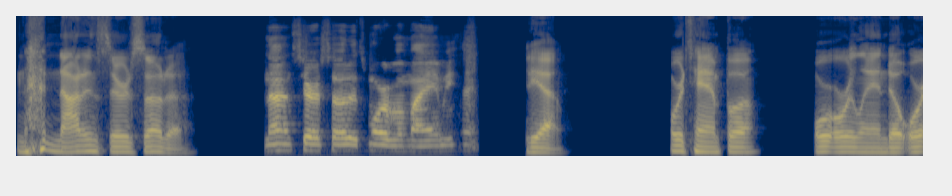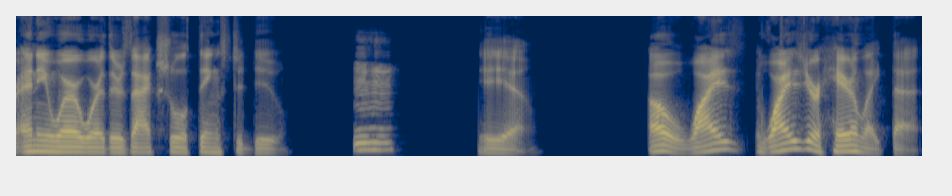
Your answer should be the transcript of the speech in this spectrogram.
Not in Sarasota. Not in Sarasota. It's more of a Miami thing. Yeah, or Tampa, or Orlando, or anywhere where there's actual things to do. Mm-hmm. Yeah. yeah. Oh, why is why is your hair like that?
